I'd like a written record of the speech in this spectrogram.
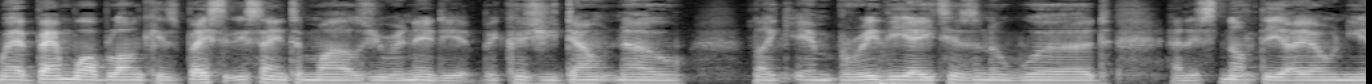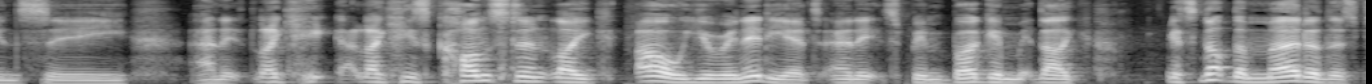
where Benoit Blanc is basically saying to Miles, "You're an idiot because you don't know like imbrithiate isn't a word and it's not the Ionian Sea and it like he like he's constant like oh you're an idiot and it's been bugging me like." It's not the murder that's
